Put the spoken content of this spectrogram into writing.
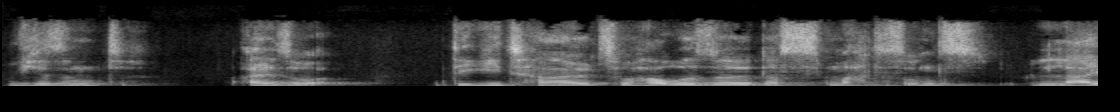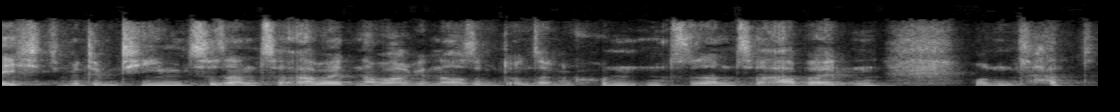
Wir sind also digital zu Hause. Das macht es uns leicht, mit dem Team zusammenzuarbeiten, aber genauso mit unseren Kunden zusammenzuarbeiten und hat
